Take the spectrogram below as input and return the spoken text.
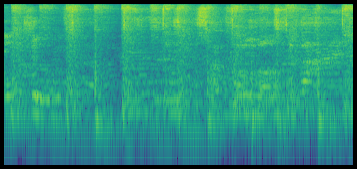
into something most divine.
